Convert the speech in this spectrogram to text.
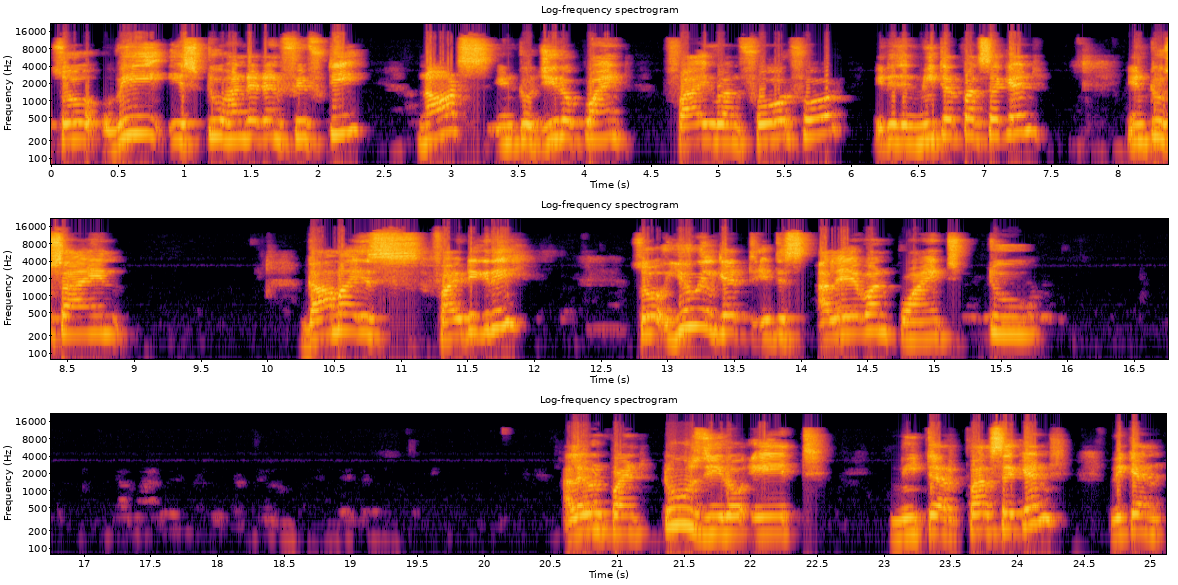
So V is 250 knots into 0.5144. It is in meter per second into sine gamma is 5 degree. So you will get it is 11.2 11.208 meter per second. We can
